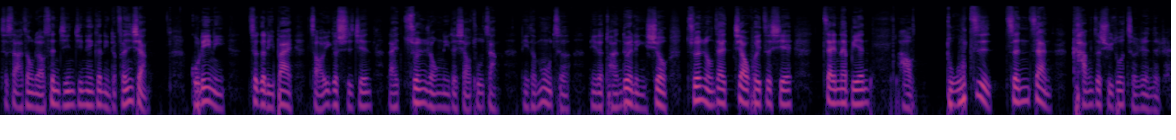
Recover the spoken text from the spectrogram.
这是阿忠聊圣经今天跟你的分享，鼓励你这个礼拜找一个时间来尊荣你的小组长、你的牧者、你的团队领袖，尊荣在教会这些在那边好独自征战、扛着许多责任的人。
